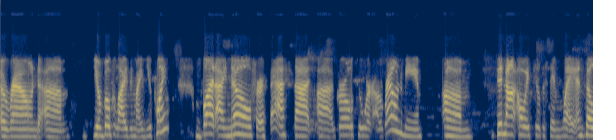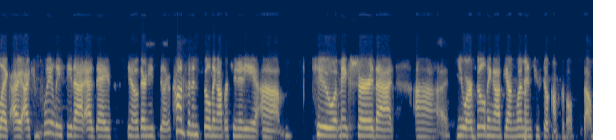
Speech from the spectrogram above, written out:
around um, you know, vocalizing my viewpoints. But I know for a fact that uh, girls who were around me um, did not always feel the same way. And so, like, I, I completely see that as a, you know, there needs to be like a confidence building opportunity um, to make sure that uh, you are building up young women to feel comfortable. So,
